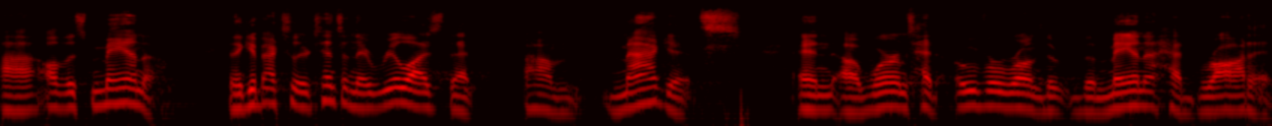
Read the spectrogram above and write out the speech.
uh, all this manna. And they get back to their tents and they realize that um, maggots and uh, worms had overrun, the, the manna had rotted.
